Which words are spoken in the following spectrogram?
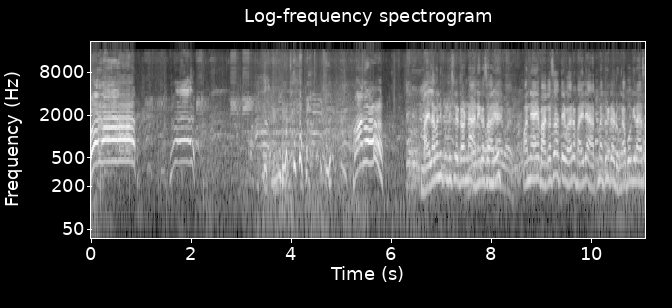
भागो भागो भाइलाई पनि पुलिसले डन्डा हानेको छ अरे। अन्याय भएको छ त्यही भएर भाइले हातमा दुईवटा ढुङ्गा बोकिरहेछ।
